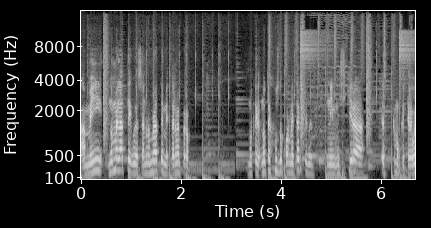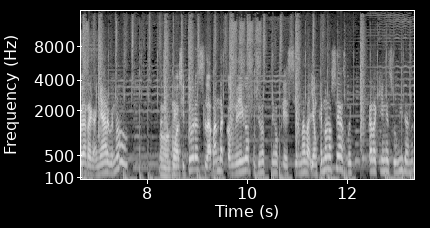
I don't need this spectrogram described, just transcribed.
a mí no me late, güey, o sea, no me late meterme, pero no te, no te juzgo por meterte, güey. Ni, ni siquiera es como que te voy a regañar, güey, no. Ok. Como si tú eres la banda conmigo, pues yo no te tengo que decir nada. Y aunque no lo seas, güey, cada quien es su vida, ¿no?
